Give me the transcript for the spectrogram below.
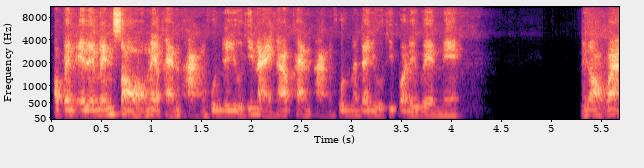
พอเป็น element สองเนี่ยแผนผังคุณจะอยู่ที่ไหนครับ แผนผังคุณมันจะอยู่ที่บริเวณนี้นึกออกป่ะ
